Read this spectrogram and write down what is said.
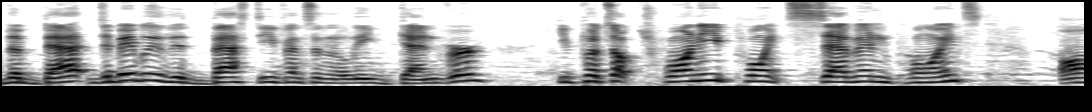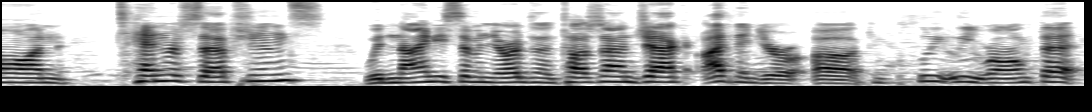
the best, debatably the best defense in the league, Denver. He puts up 20.7 points on 10 receptions with 97 yards and a touchdown. Jack, I think you're uh, completely wrong with that.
